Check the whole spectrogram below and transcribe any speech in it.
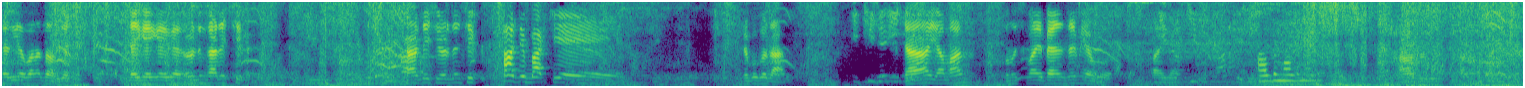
Gel gel bana dal gel. Gel gel gel gel. Öldün kardeş çık. Kardeş öldün çık. Hadi bakayım. İşte bu kadar. Ya Yaman konuşmaya benzemiyor bu. Aynen. aldım aldım aldım. Adam oynuyor.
